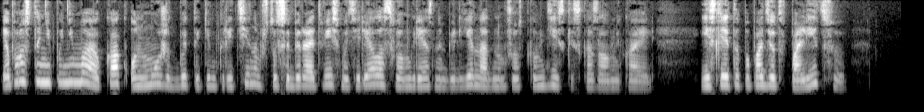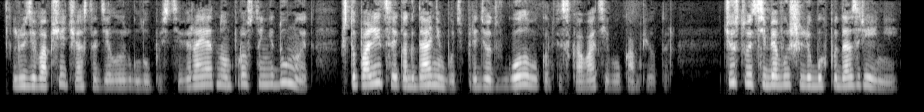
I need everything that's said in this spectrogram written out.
«Я просто не понимаю, как он может быть таким кретином, что собирает весь материал о своем грязном белье на одном жестком диске», — сказал Микаэль. «Если это попадет в полицию...» Люди вообще часто делают глупости. Вероятно, он просто не думает, что полиция когда-нибудь придет в голову конфисковать его компьютер. Чувствует себя выше любых подозрений.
